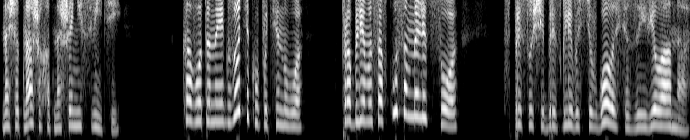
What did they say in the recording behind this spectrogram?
насчет наших отношений с Витей. «Кого-то на экзотику потянула? Проблемы со вкусом на лицо!» С присущей брезгливостью в голосе заявила она.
